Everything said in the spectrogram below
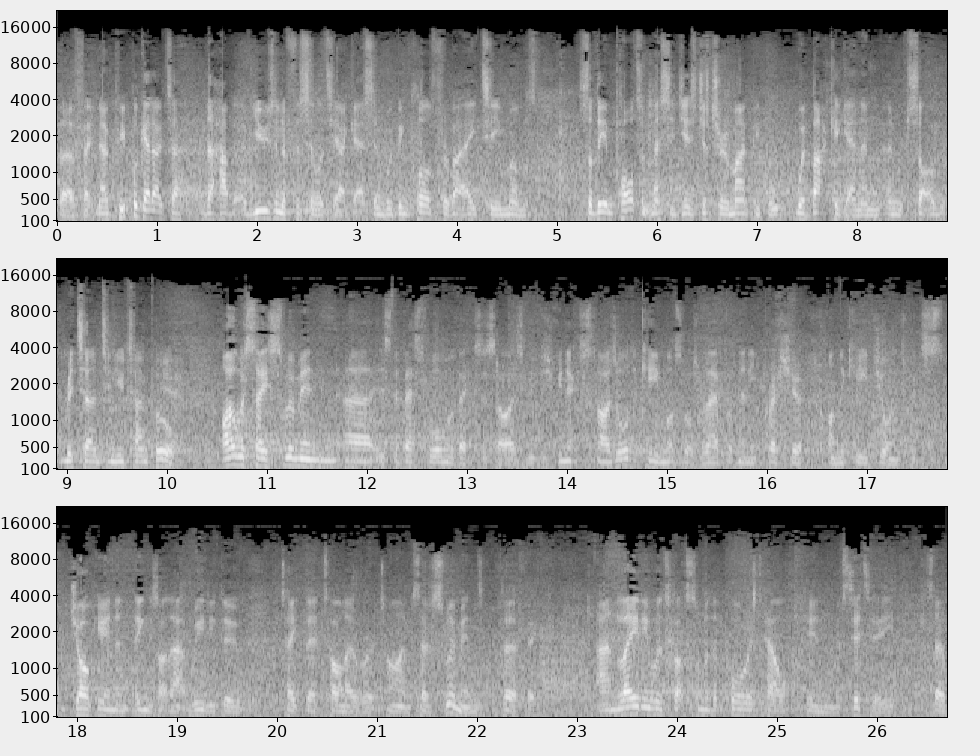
Perfect. Now, people get out of the habit of using a facility, I guess, and we've been closed for about 18 months. So the important message is just to remind people we're back again and, and sort of return to Newtown Pool. I always say swimming uh, is the best form of exercise because you can exercise all the key muscles without putting any pressure on the key joints, which jogging and things like that really do take their toll over a time. So swimming's perfect. And Ladywood's got some of the poorest health in the city, so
